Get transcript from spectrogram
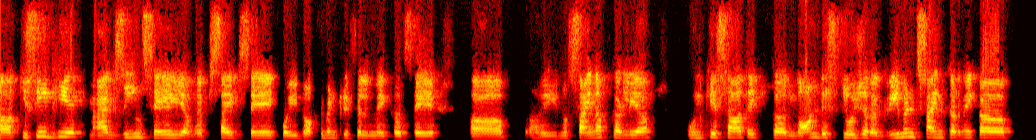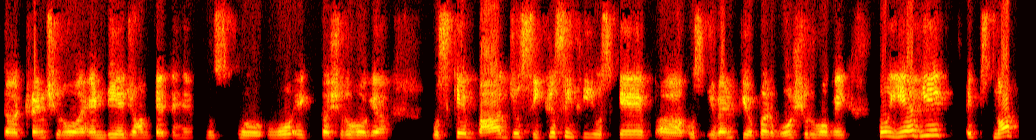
किसी भी एक मैगजीन से या वेबसाइट से, कोई डॉक्यूमेंट्री फ़िल्म मेकर से यू नो साइन अप कर लिया उनके साथ एक नॉन डिस्क्लोजर अग्रीमेंट साइन करने का ट्रेंड शुरू हुआ एनडीए जो हम कहते हैं, उस, वो एक शुरू हो गया। उसके बाद जो सीक्रेसी थी, उसके उस इवेंट के ऊपर वो शुरू हो गई। तो ये अभी एक it's not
